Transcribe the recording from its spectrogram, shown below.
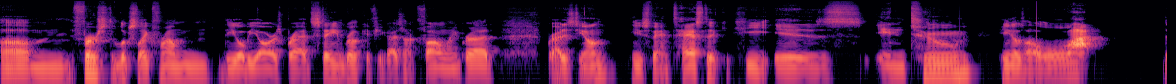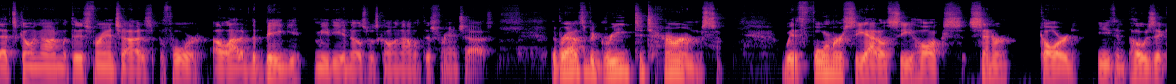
Um, first, it looks like from the OBR's Brad Stainbrook. If you guys aren't following Brad, Brad is young. He's fantastic. He is in tune. He knows a lot that's going on with this franchise before a lot of the big media knows what's going on with this franchise. The Browns have agreed to terms with former Seattle Seahawks center guard Ethan Pocic.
